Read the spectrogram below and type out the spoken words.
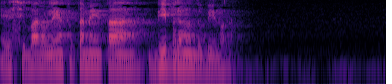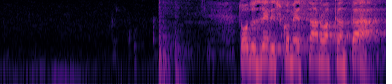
Esse barulhento também está vibrando, Bimala. Todos eles começaram a cantar.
